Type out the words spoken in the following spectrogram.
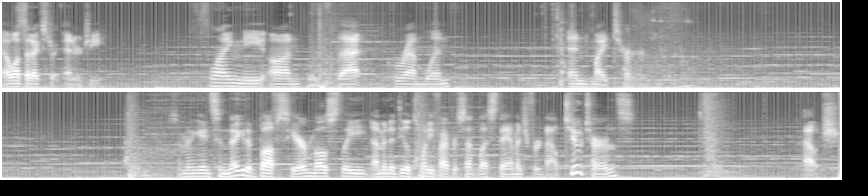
I want that extra energy. Flying knee on that gremlin. End my turn. So I'm going to gain some negative buffs here. Mostly, I'm going to deal 25% less damage for now two turns. Ouch.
